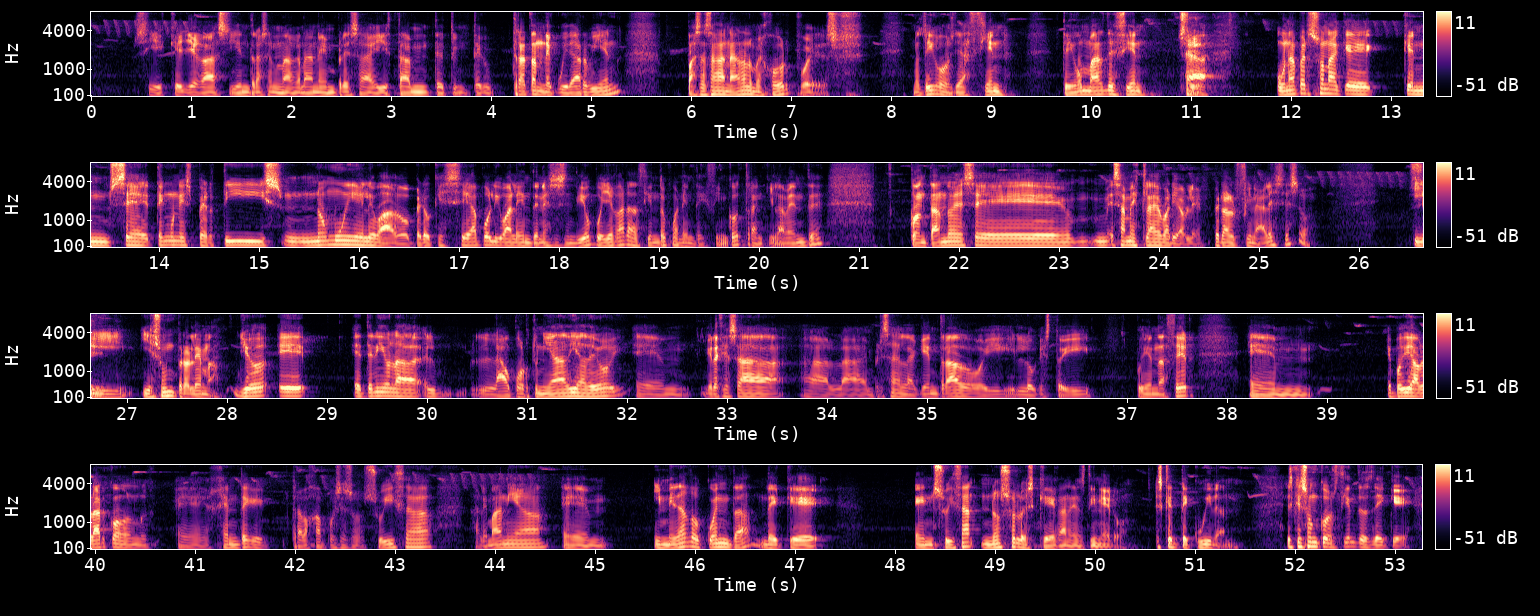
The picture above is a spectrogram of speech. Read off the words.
si es que llegas y entras en una gran empresa y están, te, tratan de cuidar bien, pasas a ganar a lo mejor, pues, no te digo ya 100, te digo más de 100. O sea, una persona que, que se, tenga un expertise no muy elevado, pero que sea polivalente en ese sentido, puede llegar a 145 tranquilamente, contando ese, esa mezcla de variables. Pero al final es eso. Y, y, es un problema. Yo he he tenido la, la, oportunidad a día de hoy, em, gracias a, la empresa en la que he entrado y lo que estoy pudiendo hacer, em, he podido hablar con eh, gente que trabaja, pues eso, Suiza, Alemania, em, y me he dado cuenta de que en Suiza no solo es que ganes dinero, es que te cuidan. Es que son conscientes de que,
